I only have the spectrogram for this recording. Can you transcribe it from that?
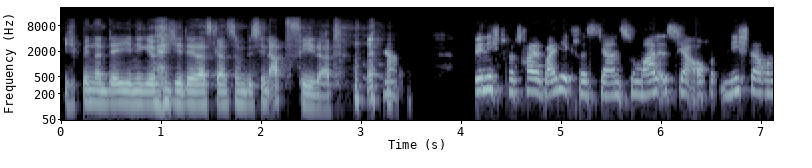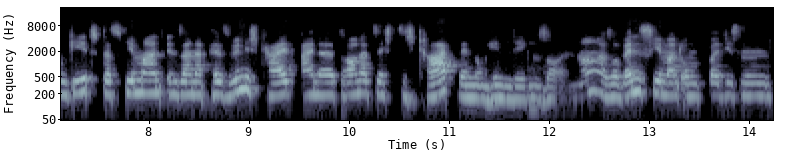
ich bin dann derjenige, welche, der das Ganze ein bisschen abfedert. Ja, bin ich total bei dir, Christian, zumal es ja auch nicht darum geht, dass jemand in seiner Persönlichkeit eine 360-Grad-Wendung hinlegen mhm. soll. Ne? Also wenn es jemand, um bei diesem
